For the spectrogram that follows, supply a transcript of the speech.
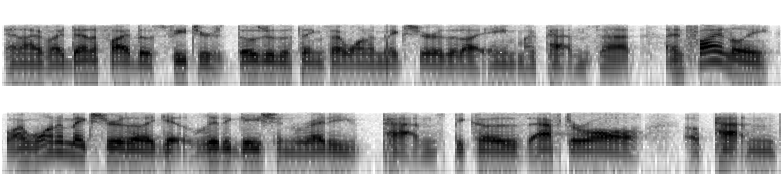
and I've identified those features, those are the things I want to make sure that I aim my patents at. And finally, I want to make sure that I get litigation ready patents because, after all, a patent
